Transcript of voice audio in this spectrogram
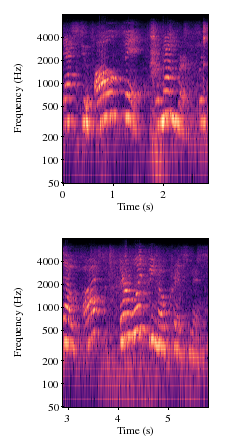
It has to all fit. Remember, without us, there would be no Christmas.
